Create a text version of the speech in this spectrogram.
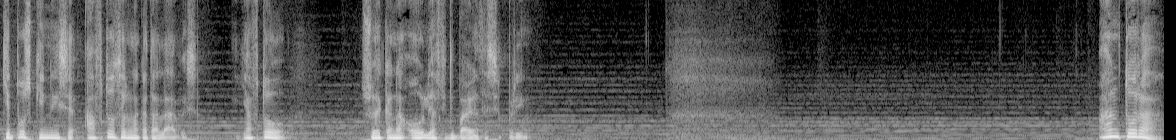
και πώς κινείσαι. Αυτό θέλω να καταλάβεις. Γι' αυτό σου έκανα όλη αυτή την παρένθεση πριν. Αν τώρα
